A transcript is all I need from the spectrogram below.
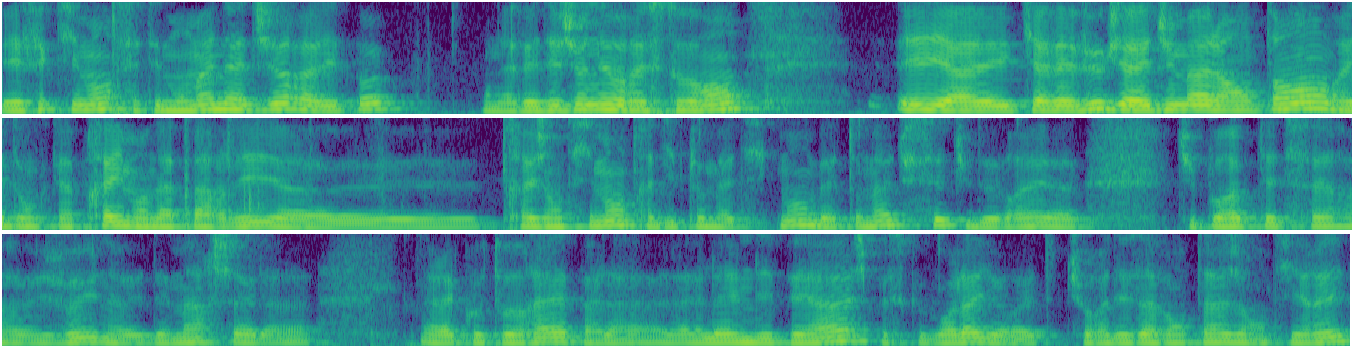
Et effectivement, c'était mon manager à l'époque. On avait déjeuné au restaurant et euh, qui avait vu que j'avais du mal à entendre. Et donc après, il m'en a parlé euh, très gentiment, très diplomatiquement. Ben, Thomas, tu sais, tu devrais, euh, tu pourrais peut-être faire jouer une démarche à la, à la Cotorep, à la, à la, NDPH, parce que voilà, tu aurais des avantages à en tirer.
